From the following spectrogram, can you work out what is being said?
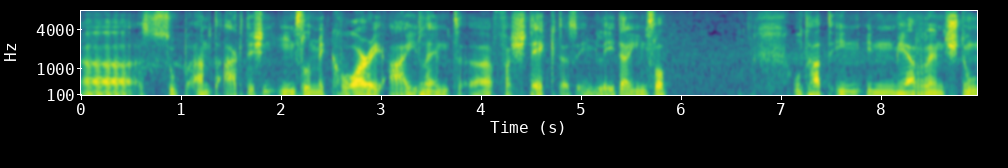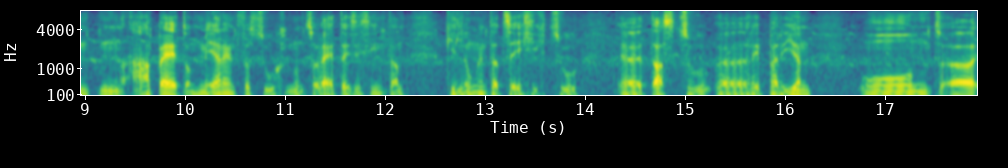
äh, subantarktischen Insel Macquarie Island äh, versteckt, also im Lederinsel, und hat in, in mehreren Stunden Arbeit und mehreren Versuchen und so weiter, ist es ihm dann gelungen, tatsächlich zu, äh, das zu äh, reparieren und äh,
